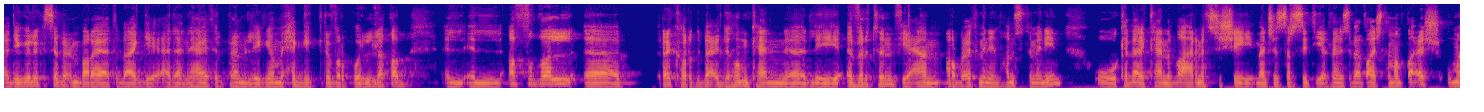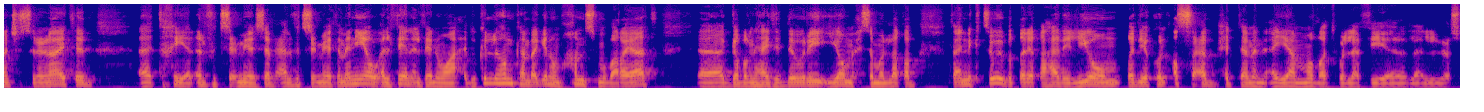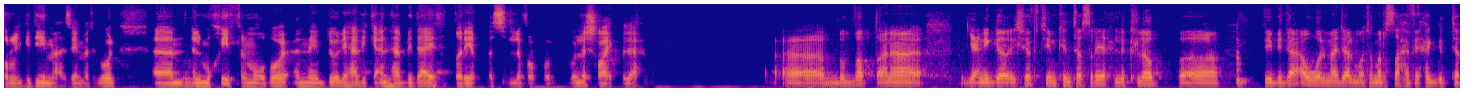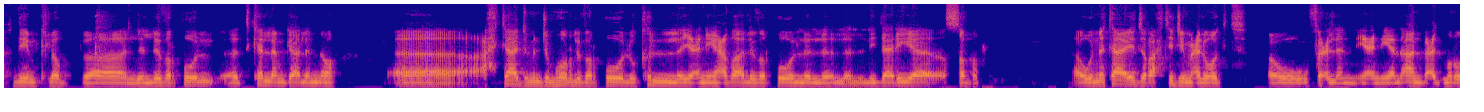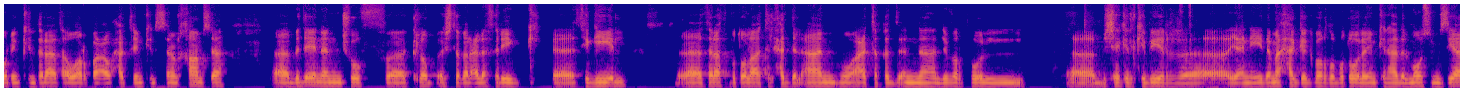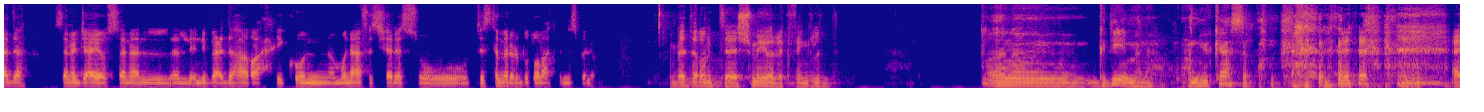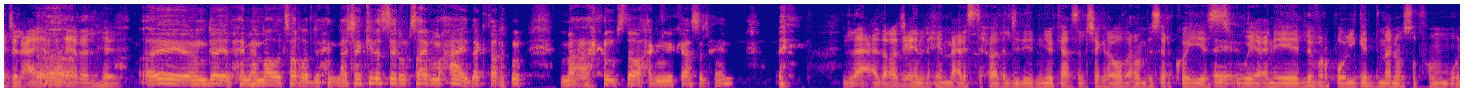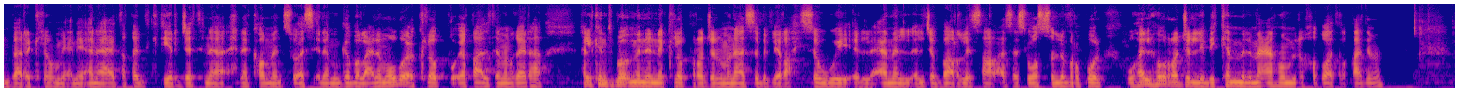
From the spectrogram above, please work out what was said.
عاد يقول لك سبع مباريات باقي على نهاية ال Premier League يوم يحقق ليفربول اللقب. الأفضل آه، record بعدهم كان آه، لإيفرتون في عام 84 85 وكذلك كان الظاهر نفس الشيء مانشستر سيتي 2017 18 ومانشستر يونايتد آه، تخيل 1907 1908 و2000 2001 وكلهم كان باقي لهم خمس مباريات قبل نهاية الدوري يوم حسموا اللقب. فإنك تسوي بالطريقة هذه اليوم قد يكون أصعب حتى من أيام مضت ولا في العصور القديمة زي ما تقول. المخيف في الموضوع إنه يبدو لي هذه كأنها بداية الطريق بس ليفربول. ولا إيش رأيك بدايه؟ آه بالضبط. أنا يعني شفت يمكن تصريح لكلوب آه في بداية أول ما جاء المؤتمر الصحفي حق التقديم كلوب آه لليفربول آه، تكلم قال إنه آه، أحتاج من جمهور ليفربول وكل يعني أعضاء ليفربول الإدارية الصبر. والنتائج راح تجي مع الوقت. وفعلا يعني الآن بعد مرور يمكن ثلاث أو أربع أو حتى يمكن السنة الخامسة آه، بدينا نشوف آه، كلوب اشتغل على فريق ثقيل. ثلاث بطولات لحد الآن. وأعتقد أن ليفربول بشكل كبير يعني إذا ما حقق برضه بطولة يمكن هذا الموسم زيادة. السنة الجاية والسنة اللي بعدها راح يكون منافس شرس وتستمر البطولات بالنسبة لهم. بدر أنت شميولك في إنجلند؟ أنا قديم أنا نيوكاسل. أجل عاين آه، خير الحين. إي جاي الحين أتفرج الحين. عشان كذا صير صاير محايد أكثر مع المستوى حق نيوكاسل الحين. لا عاد راجعين الحين مع الاستحواذ الجديد. نيوكاسل شكله وضعهم بيصير كويس أيه. ويعني ليفربول قد ما نوصفهم ونبارك لهم. يعني أنا أعتقد كثير جتنا إحنا comments وأسئلة من قبل على موضوع كلوب وإقالته من غيرها، هل كنت مؤمن إن كلوب الرجل المناسب اللي راح يسوي العمل الجبار اللي صار على أساس يوصل ليفربول؟ وهل هو الرجل اللي بيكمل معهم للخطوات القادمة؟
